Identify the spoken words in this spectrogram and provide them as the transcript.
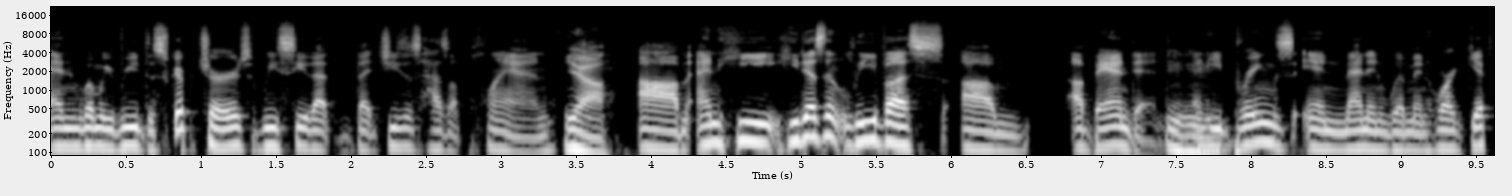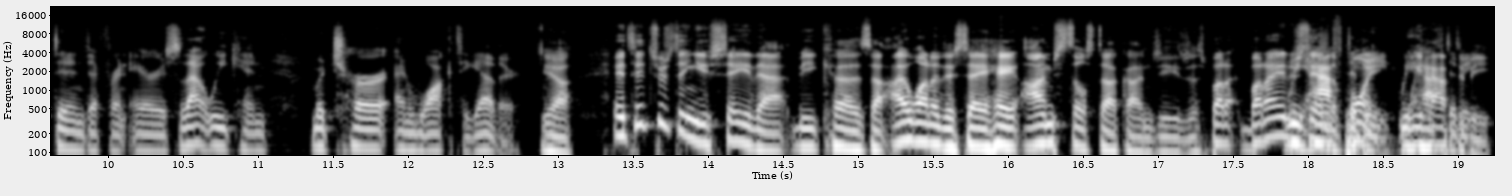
and when we read the scriptures, we see that that Jesus has a plan, yeah, um, and he he doesn't leave us um, abandoned, Mhm. and he brings in men and women who are gifted in different areas, so that we can mature and walk together. yeah. It's interesting you say that because uh, I wanted to say, hey, I'm still stuck on Jesus, but but I understand the point. be. We have to be.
